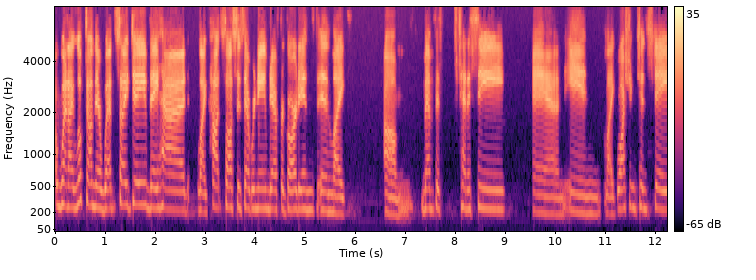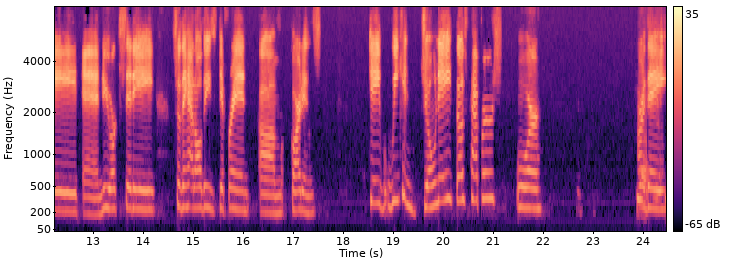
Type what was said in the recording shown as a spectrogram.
when I looked on their website, Dave, they had like hot sauces that were named after gardens in like um, Memphis, Tennessee, and in like Washington State and New York City. So they had all these different um, gardens. Dave, we can donate those peppers, or are Yeah. they?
